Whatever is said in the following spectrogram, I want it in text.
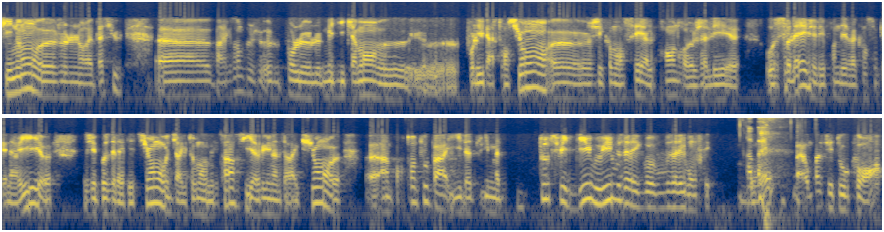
Sinon, euh, je ne l'aurais pas su. Euh, par exemple, pour le, médicament euh, pour l'hypertension, j'ai commencé à le prendre. J'allais au soleil, j'allais prendre des vacances aux Canaries. j'ai posé la question directement au médecin s'il y avait une interaction importante ou pas. Il m'a tout de suite dit oui, vous allez vous allez gonfler. Ah bah. bah moi, j'étais au courant.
